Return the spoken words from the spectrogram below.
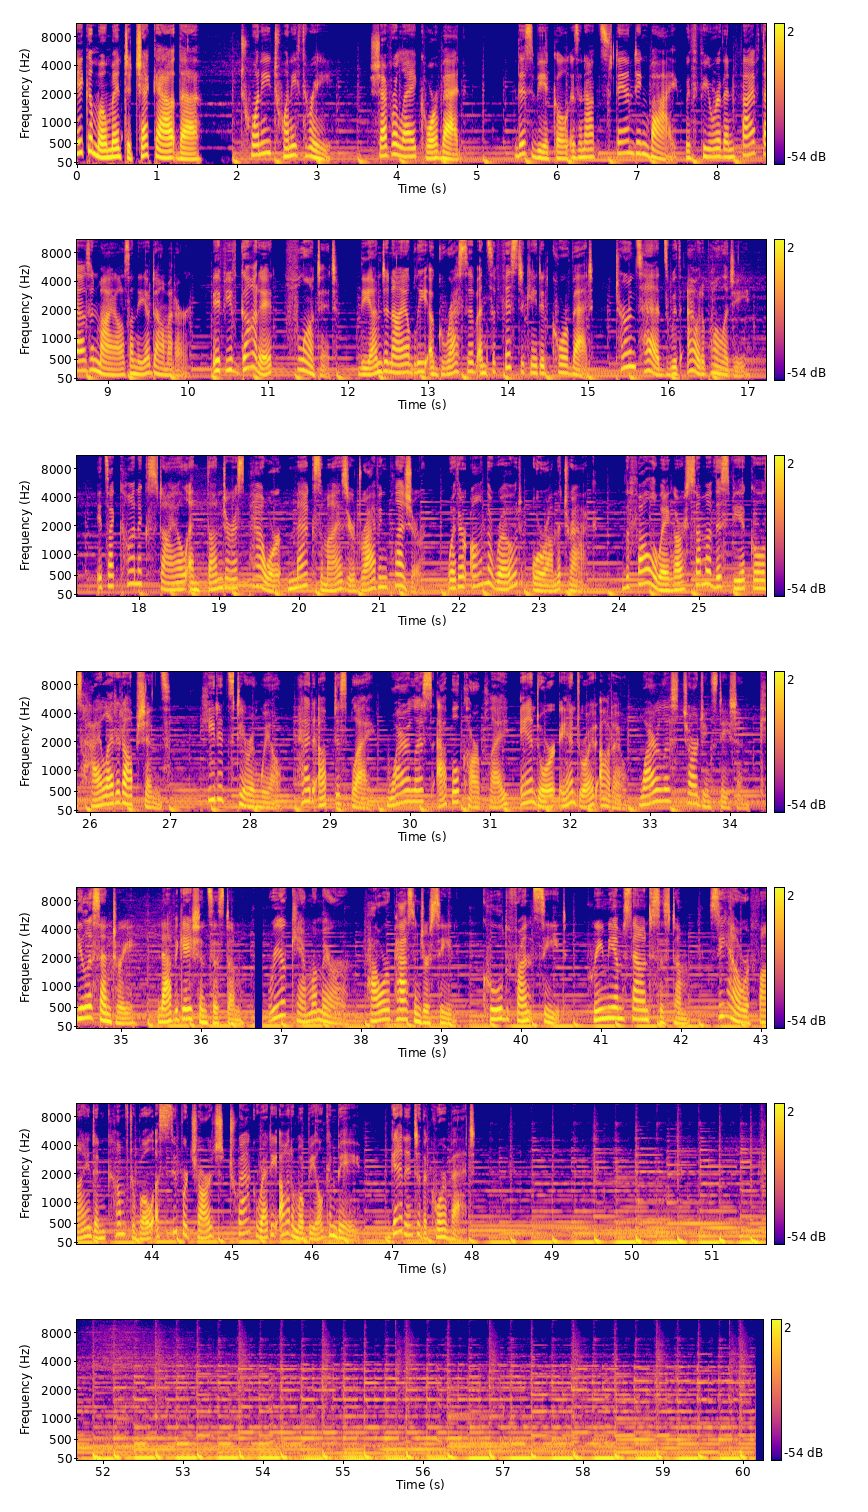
Take a moment to check out the 2023 Chevrolet Corvette. This vehicle is an outstanding buy with fewer than 5,000 miles on the odometer. If you've got it, flaunt it. The undeniably aggressive and sophisticated Corvette turns heads without apology. Its iconic style and thunderous power maximize your driving pleasure, whether on the road or on the track. The following are some of this vehicle's highlighted options. Heated steering wheel, head-up display, wireless Apple CarPlay and or Android Auto, wireless charging station, keyless entry, navigation system, rear camera mirror, power passenger seat, cooled front seat, premium sound system. See how refined and comfortable a supercharged track-ready automobile can be. Get into the Corvette.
